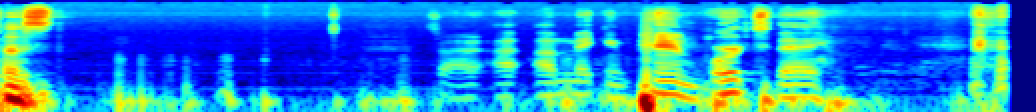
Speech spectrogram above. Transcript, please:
Test. Sorry, I, I'm making Pam work today.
